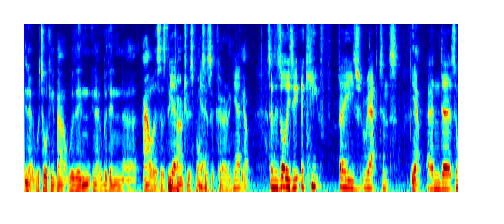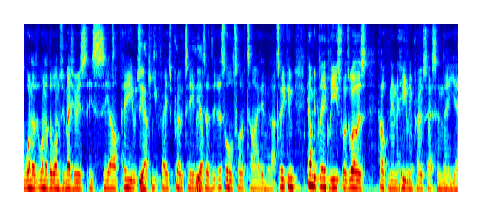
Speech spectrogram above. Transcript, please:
you know we're talking about within you know within uh, hours as the Yeah. inflammatory response Yeah. is occurring. Yeah. Yep. So there's all these acute phase reactants. Yeah. And uh, so one of the, one of the ones we measure is, is CRP, which Yeah. is acute phase protein, Yeah. and so th- that's all sort of tied in with that. So it can can be clinically useful as well as helping in the healing process and the uh,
